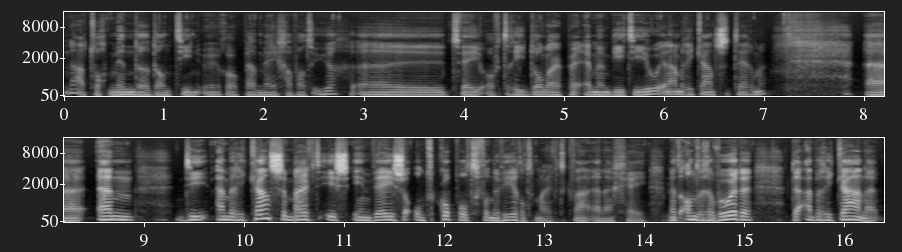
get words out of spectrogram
nou, toch minder dan 10 euro per megawattuur. 2 of 3 dollar per MMBTU in Amerikaanse termen. En die Amerikaanse markt is in wezen ontkoppeld van de wereldmarkt qua LNG. Met andere woorden, de Amerikanen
